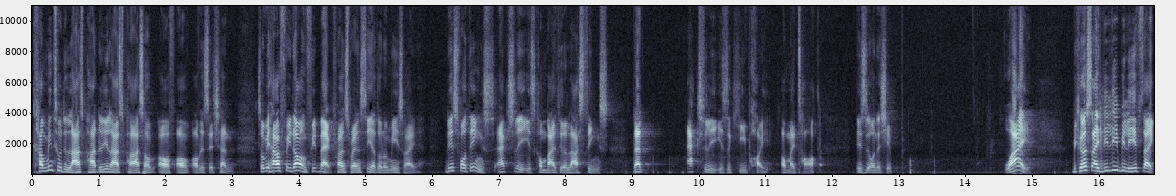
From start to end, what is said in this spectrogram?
coming to the last part, the last part of, of, of, of the session. So we have freedom, feedback, transparency, autonomy, right? These four things actually is combined to the last things. That actually is the key point of my talk, is ownership. Why? Because I really believe like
